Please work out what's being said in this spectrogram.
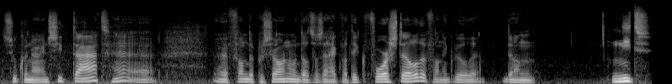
Zoeken naar een citaat hè, uh, van de persoon, want dat was eigenlijk wat ik voorstelde. Van ik wilde dan niet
